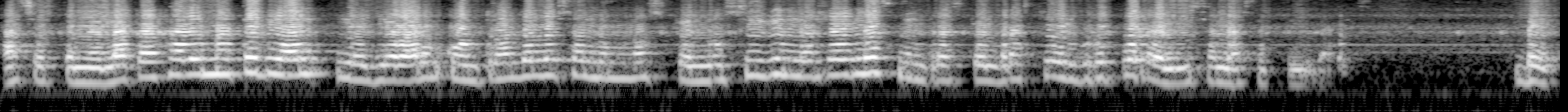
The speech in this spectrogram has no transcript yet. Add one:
a sostener la caja de material y a llevar un control de los alumnos que no siguen las reglas mientras que el resto del grupo realiza las actividades. B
